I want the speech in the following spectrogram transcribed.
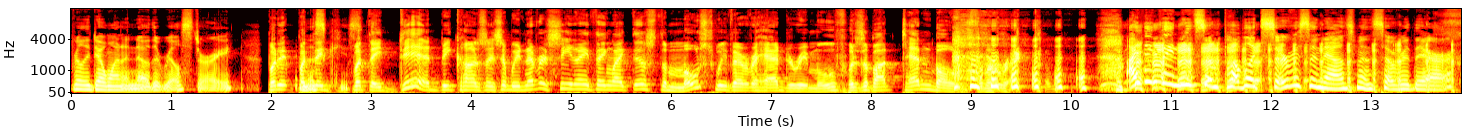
really don't want to know the real story. But it, but they case. but they did because they said we've never seen anything like this. The most we've ever had to remove was about ten bones from a rectum. I think they need some public service announcements over there.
